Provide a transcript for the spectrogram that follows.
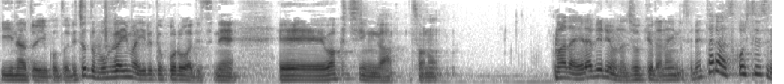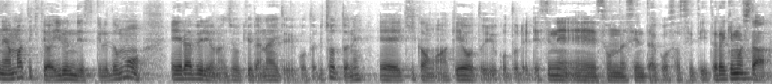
いいなということで、ちょっと僕が今いるところはですね、えー、ワクチンが、その、まだ選べるような状況ではないんですよね。ただ少しずつね、余ってきてはいるんですけれども、選べるような状況ではないということで、ちょっとね、えー、期間を空けようということでですね、えー、そんな選択をさせていただきました。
